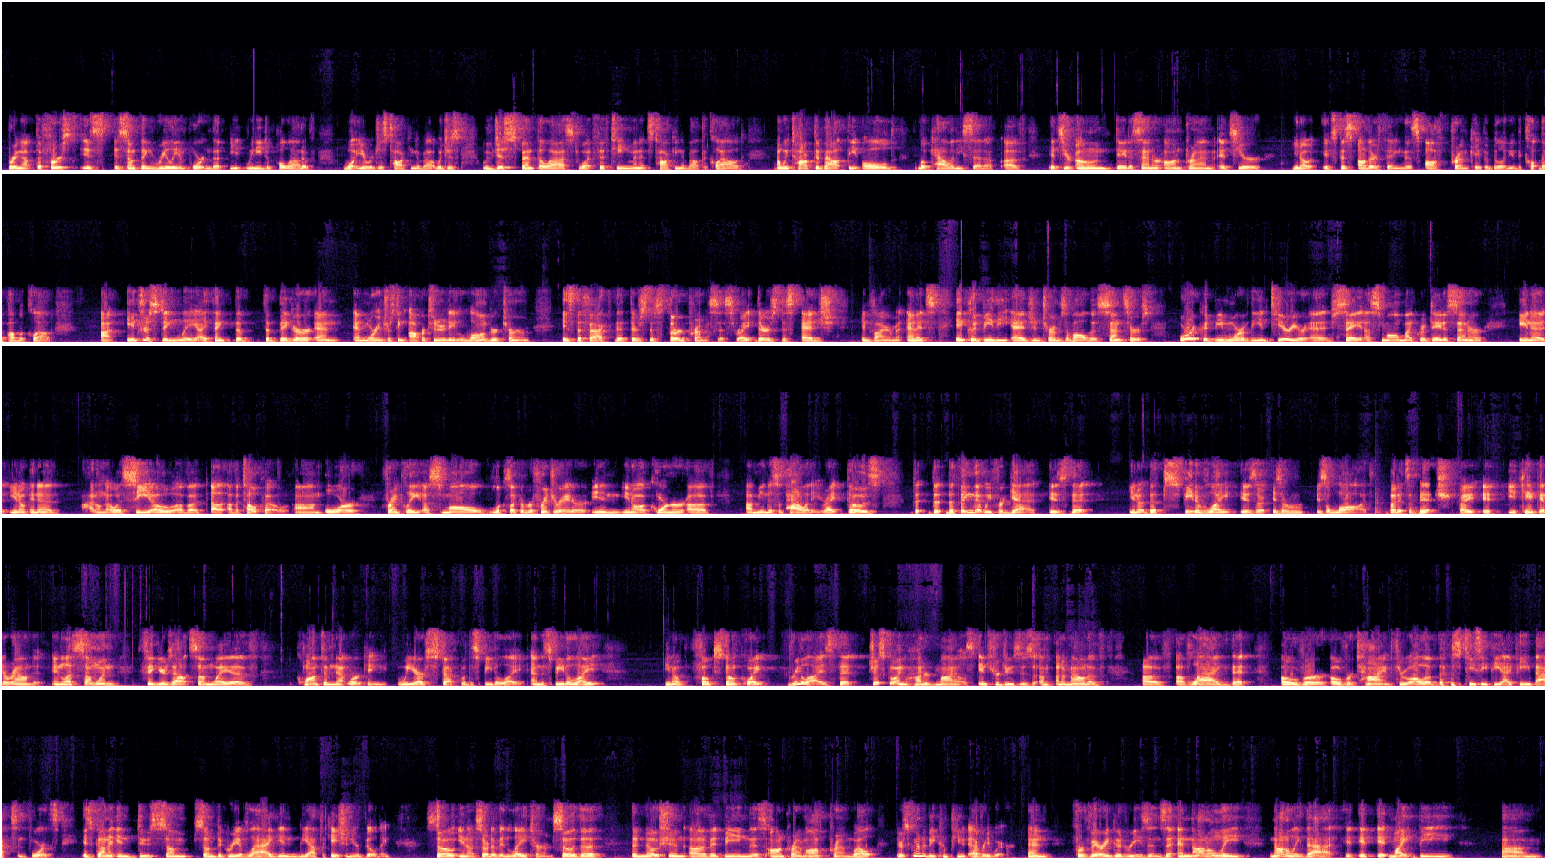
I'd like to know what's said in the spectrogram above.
bring up. The first is is something really important that we need to pull out of what you were just talking about, which is we've just spent the last what 15 minutes talking about the cloud, and we talked about the old locality setup of it's your own data center on-prem, it's your you know, it's this other thing, this off-prem capability, the, cl- the public cloud. Uh, interestingly, I think the the bigger and and more interesting opportunity longer term is the fact that there's this third premises, right? There's this edge environment, and it's it could be the edge in terms of all those sensors, or it could be more of the interior edge, say a small micro data center in a you know in a I don't know a CO of a uh, of a telco, um, or frankly a small looks like a refrigerator in you know a corner of a municipality, right? Those the, the the thing that we forget is that you know the speed of light is a is a is a law, but it's a bitch, right? It you can't get around it unless someone figures out some way of quantum networking. We are stuck with the speed of light, and the speed of light, you know, folks don't quite realize that just going 100 miles introduces a, an amount of of of lag that over over time through all of those TCP/IP backs and forths is going to induce some some degree of lag in the application you're building. So you know, sort of in lay terms. So the the notion of it being this on-prem, off-prem, well, there's going to be compute everywhere, and for very good reasons. And not only not only that, it it, it might be um,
